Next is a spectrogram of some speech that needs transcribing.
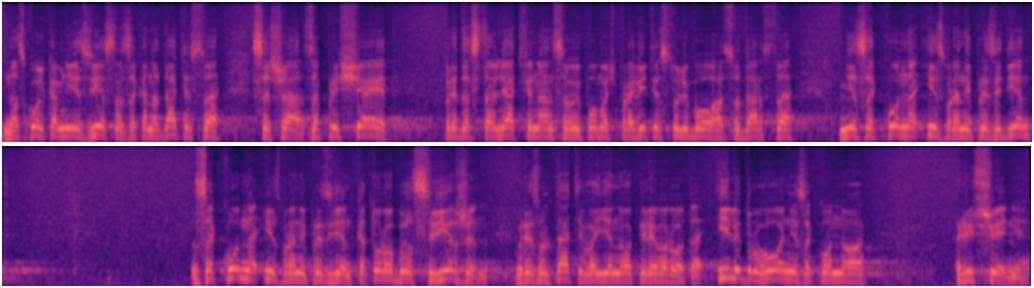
Насколько мне известно, законодательство США запрещает предоставлять финансовую помощь правительству любого государства. Незаконно избранный президент, законно избранный президент, которого был свержен в результате военного переворота или другого незаконного решения.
